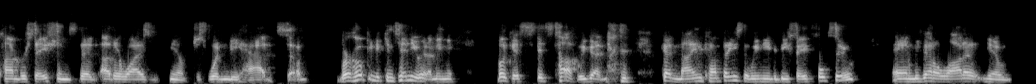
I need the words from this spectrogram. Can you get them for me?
conversations that otherwise you know just wouldn't be had. So we're hoping to continue it. I mean look it's it's tough. We've got got nine companies that we need to be faithful to and we've got a lot of you know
